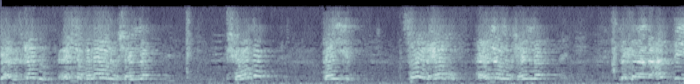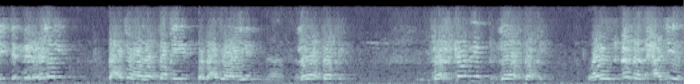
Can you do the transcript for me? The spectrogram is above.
يعني الكذب علة فلا ولا مش علة؟ مش واضح؟ طيب. سوء الحفظ علة ولا مش علة؟ لكن أنا عندي إن العلل بعضها يرتقي وبعضها إيه؟ لا يرتقي فالكذب لا يرتقي وإن أتى الحديث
